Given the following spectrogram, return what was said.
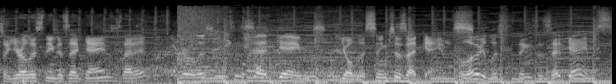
So you're listening to Zed Games, is that it? You're listening to Zed Games. You're listening to Zed Games. Hello, you're listening to Zed Games.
